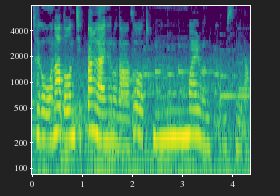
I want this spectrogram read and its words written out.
제가 원하던 직반 라인으로 나와서 정말 만족하고 있습니다.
